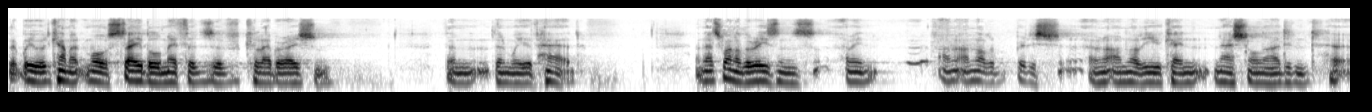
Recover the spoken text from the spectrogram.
that we would come at more stable methods of collaboration than, than we have had. And that's one of the reasons, I mean, I'm, I'm not a British, I'm not a UK national and I didn't, uh,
